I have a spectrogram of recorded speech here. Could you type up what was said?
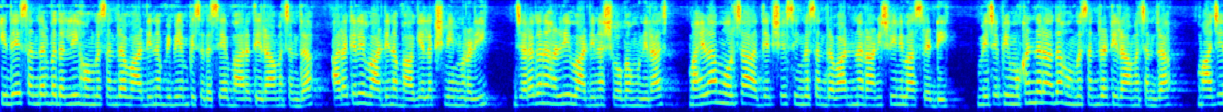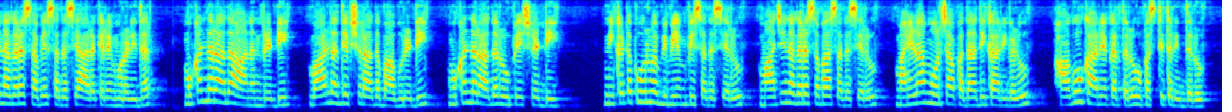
ಇದೇ ಸಂದರ್ಭದಲ್ಲಿ ಹೊಂಗಸಂದ್ರ ವಾರ್ಡಿನ ಬಿಬಿಎಂಪಿ ಸದಸ್ಯೆ ಭಾರತಿ ರಾಮಚಂದ್ರ, ಅರಕೆರೆ ವಾರ್ಡಿನ ಭಾಗ್ಯಲಕ್ಷ್ಮಿ ಮುರಳಿ, ಜರಗನಹಳ್ಳಿ ವಾರ್ಡಿನ ಶೋಭಾ ಮುನಿರಾಜ್, ಮಹಿಳಾ ಮೋರ್ಚಾ ಅಧ್ಯಕ್ಷೆ ಸಿಂಗಸಂದ್ರ ವಾರ್ಡ್ನ ರಾಣಿ ಶ್ರೀನಿವಾಸ್ ರೆಡ್ಡಿ, ಬಿಜೆಪಿ ಮುಖಂಡರಾದ ಹೊಂಗಸಂದ್ರ ಟಿ ರಾಮಚಂದ್ರ, ಮಾಜಿ ನಗರ ಸಭೆ ಸದಸ್ಯ ಅರಕೆರೆ ಮುರಳೀಧರ್ ಮುಖಂಡರಾದ ಆನಂದ್ ರೆಡ್ಡಿ, ವಾರ್ಡ್ ಅಧ್ಯಕ್ಷರಾದ ಬಾಬುರೆಡ್ಡಿ ಮುಖಂಡರಾದ ರೂಪೇಶ್ ರೆಡ್ಡಿ, ನಿಕಟಪೂರ್ವ ಬಿಬಿಎಂಪಿ ಸದಸ್ಯರು, ಮಾಜಿ ನಗರಸಭಾ ಸದಸ್ಯರು, ಮಹಿಳಾ ಮೋರ್ಚಾ ಪದಾಧಿಕಾರಿಗಳು ಹಾಗೂ ಕಾರ್ಯಕರ್ತರು ಉಪಸ್ಥಿತರಿದ್ದರು.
